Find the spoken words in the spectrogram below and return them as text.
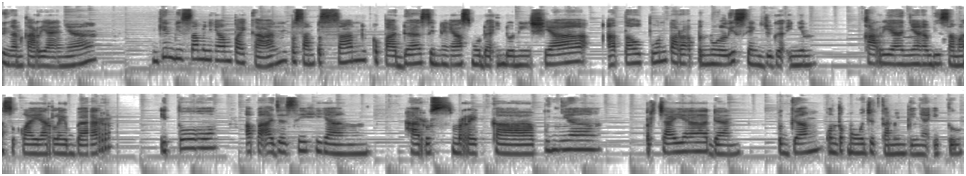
dengan karyanya, mungkin bisa menyampaikan pesan-pesan kepada sineas muda Indonesia ataupun para penulis yang juga ingin karyanya bisa masuk layar lebar, itu apa aja sih yang harus mereka punya, percaya, dan pegang untuk mewujudkan mimpinya itu?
